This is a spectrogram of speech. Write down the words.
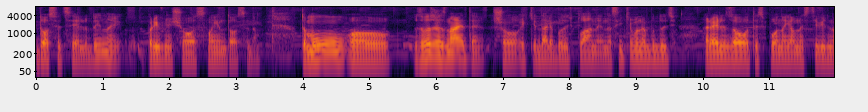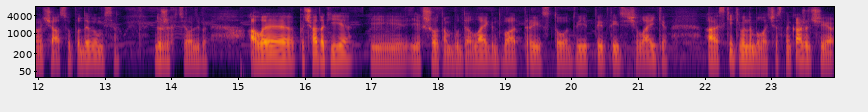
досвід цієї людини, порівнюючи його своїм досвідом. Тому о, ви вже знаєте, що які далі будуть плани, наскільки вони будуть реалізовуватись по наявності вільного часу, подивимося. Дуже хотілося б. Але початок є, і якщо там буде лайк, 2, 3, 100, 2 тисячі лайків, скільки воно було, чесно кажучи,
